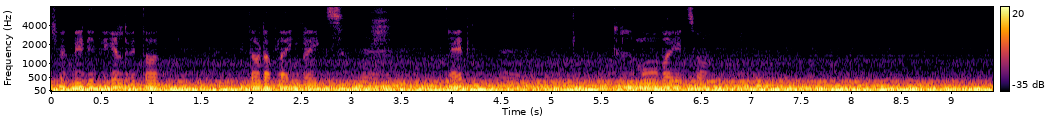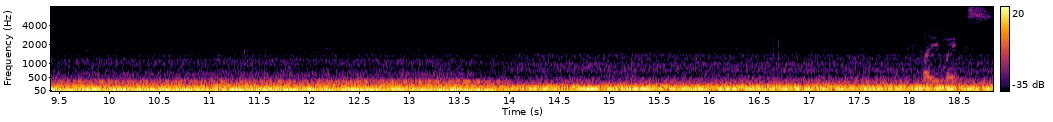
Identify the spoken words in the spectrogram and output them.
Should be difficult without without applying brakes, right? It will move by its own. Five miles.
